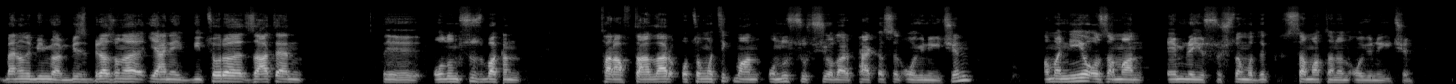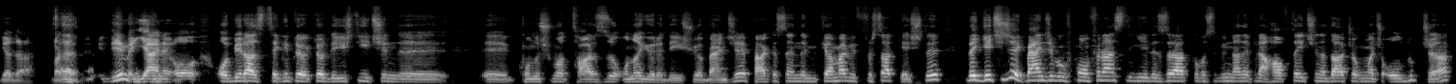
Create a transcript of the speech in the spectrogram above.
Ben onu bilmiyorum. Biz biraz ona yani Vitor'a zaten e, olumsuz bakan taraftarlar otomatikman onu suçluyorlar Perkas'ın oyunu için. Ama niye o zaman Emre'yi suçlamadık Samata'nın oyunu için? ya da başka, evet. değil mi? Kesinlikle. Yani o o biraz teknik direktör değiştiği için e, e, konuşma tarzı ona göre değişiyor bence. Perkas'ın de mükemmel bir fırsat geçti ve geçecek. Bence bu konferans ligiyle Ziraat Kupası bilmem ne falan hafta içinde daha çok maç oldukça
